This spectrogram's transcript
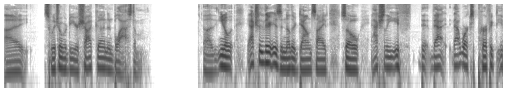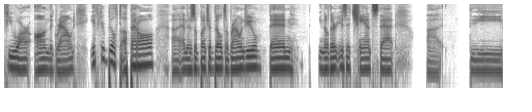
uh, switch over to your shotgun and blast them. Uh, you know, actually, there is another downside. So, actually, if th that that works perfect if you are on the ground. If you're built up at all, uh, and there's a bunch of builds around you, then you know there is a chance that uh, the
